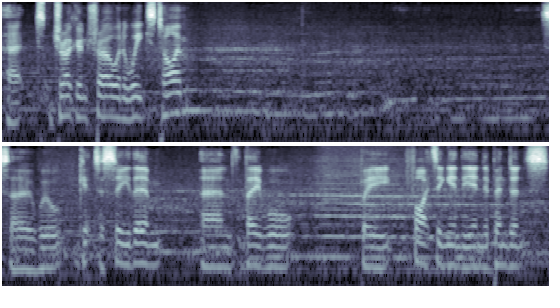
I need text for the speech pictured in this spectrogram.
at Dragon Trail in a week's time. So we'll get to see them and they will be fighting in the independents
